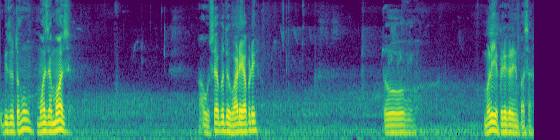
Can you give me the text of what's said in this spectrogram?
બીજું તો શું મોજે મોજ. આવું છે બધું વાડી આપણી તો મળીએ ઘડી કરીને પાછા.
